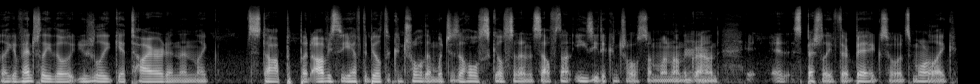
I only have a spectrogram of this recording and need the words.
like eventually they'll usually get tired and then like stop but obviously you have to be able to control them which is a whole skill set in itself it's not easy to control someone on the Mhm. ground especially if they're big so it's more like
